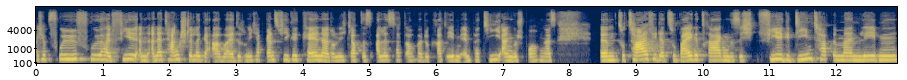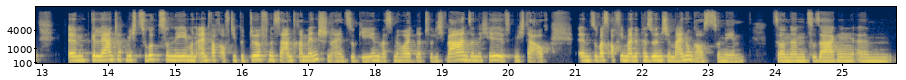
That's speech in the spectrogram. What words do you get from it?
ich habe früh, früh halt viel an, an der Tankstelle gearbeitet und ich habe ganz viel gekellnert und ich glaube, das alles hat auch, weil du gerade eben Empathie angesprochen hast, ähm, total viel dazu beigetragen, dass ich viel gedient habe in meinem Leben, ähm, gelernt habe, mich zurückzunehmen und einfach auf die Bedürfnisse anderer Menschen einzugehen, was mir mhm. heute natürlich wahnsinnig hilft, mich da auch ähm, sowas auch wie meine persönliche Meinung rauszunehmen, sondern zu sagen, ähm,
